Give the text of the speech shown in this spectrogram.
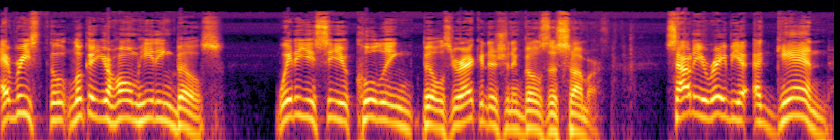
Every look at your home heating bills. Wait till you see your cooling bills, your air conditioning bills this summer. Saudi Arabia again,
